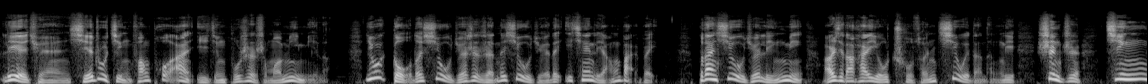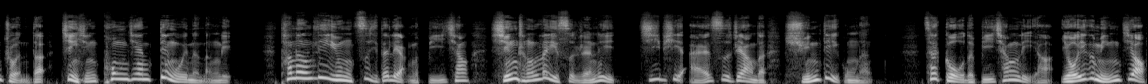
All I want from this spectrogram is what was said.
猎犬协助警方破案已经不是什么秘密了，因为狗的嗅觉是人的嗅觉的一千两百倍。不但嗅觉灵敏，而且它还有储存气味的能力，甚至精准地进行空间定位的能力。它能利用自己的两个鼻腔，形成类似人类 GPS 这样的寻地功能。在狗的鼻腔里啊，有一个名叫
